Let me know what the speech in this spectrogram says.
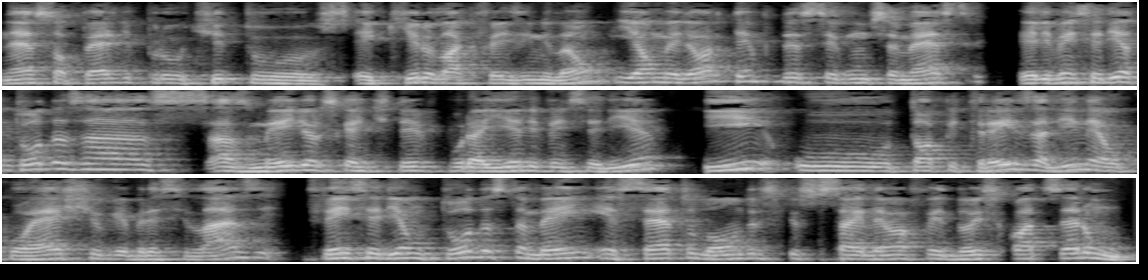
né? Só perde para o Titus Equiro lá que fez em Milão, e é o melhor tempo desse segundo semestre. Ele venceria todas as, as majors que a gente teve por aí, ele venceria. E o top 3 ali, né? O Koesh e o Gebreselassie, venceriam todas também, exceto Londres, que o Sailema fez 2-4-0-1.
